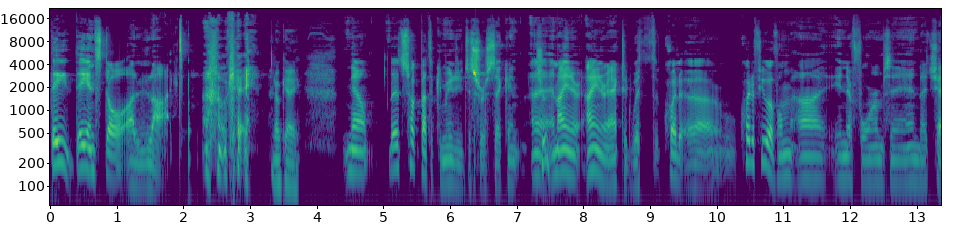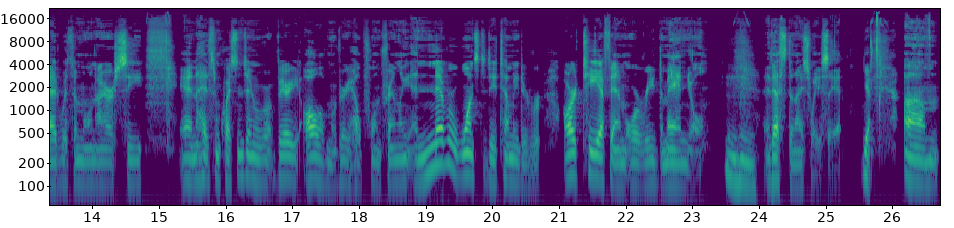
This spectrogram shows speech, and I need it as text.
they they install a lot. okay. Okay. Now, let's talk about the community just for a second. Uh, sure. Uh, and I inter- I interacted with quite a, uh, quite a few of them uh, in their forums, and I chatted with them on IRC, and I had some questions, and were very all of them were very helpful and friendly, and never once did they tell me to RTFM or read the manual. Mm-hmm. That's the nice way to say it. Yeah. Um,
